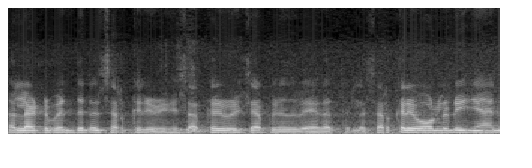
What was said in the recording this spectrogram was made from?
നല്ലതായിട്ട് വെന്തിട്ട് ശർക്കര ഒഴിക്കും. ശർക്കര ഒഴിച്ചാൽ പിന്നെ ഇത് വേഗത്തില്ല. ശർക്കര ഓൾറെഡി ഞാൻ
